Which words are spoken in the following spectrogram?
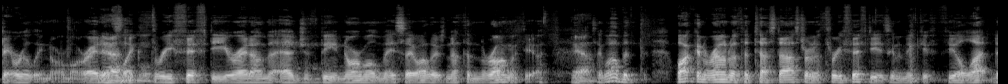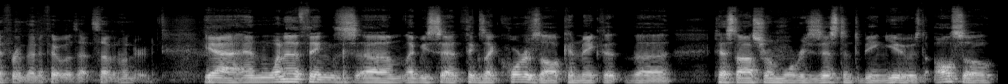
barely normal, right? Yeah. It's like 350, right on the edge of being normal. And they say, "Well, there's nothing wrong with you." Yeah. It's like, well, but walking around with a testosterone of 350 is going to make you feel a lot different than if it was at 700. Yeah, and one of the things, um, like we said, things like cortisol can make the the testosterone more resistant to being used. Also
